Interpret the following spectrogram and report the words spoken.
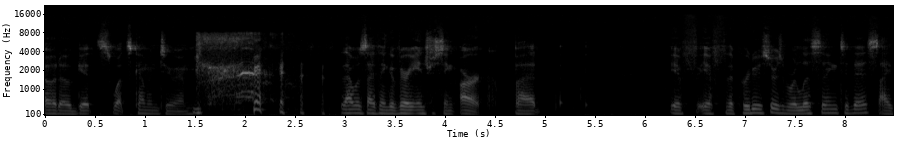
Odo gets what's coming to him. that was, I think, a very interesting arc. But if if the producers were listening to this, I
